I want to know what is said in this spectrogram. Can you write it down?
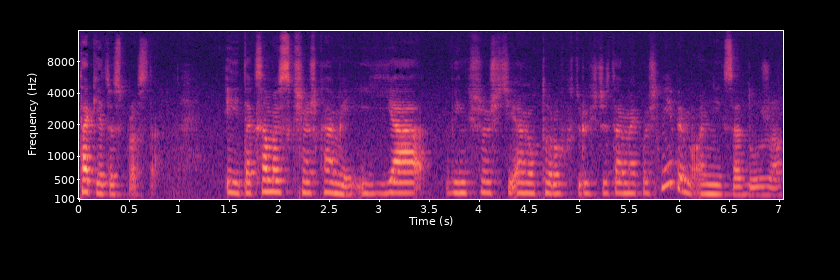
Takie to jest proste. I tak samo jest z książkami. Ja większości autorów, których czytam, jakoś nie wiem o nich za dużo.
